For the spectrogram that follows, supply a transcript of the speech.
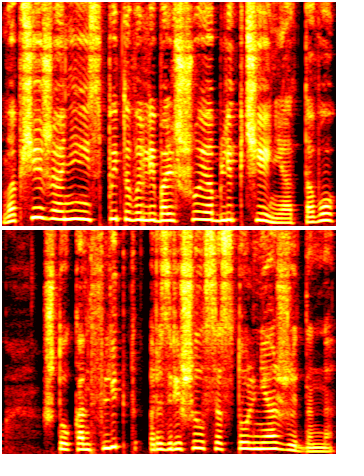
Вообще же они испытывали большое облегчение от того, что конфликт разрешился столь неожиданно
